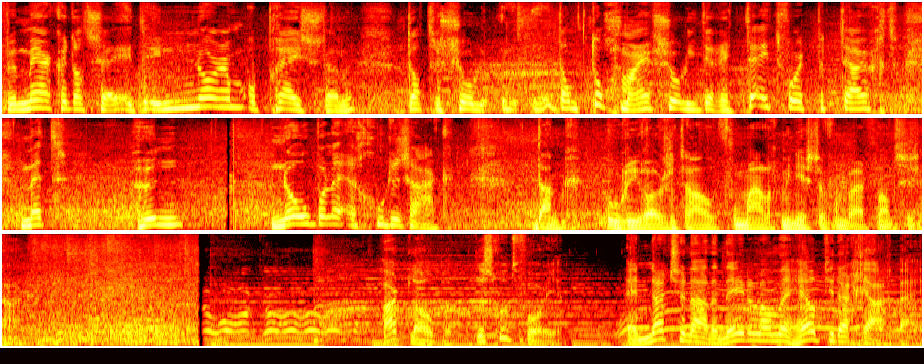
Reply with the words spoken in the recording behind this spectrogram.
We merken dat zij het enorm op prijs stellen dat er dan toch maar solidariteit wordt betuigd met hun nobele en goede zaak. Dank, Uri Rosenthal, voormalig minister van Buitenlandse Zaken. Hardlopen, dat is goed voor je. En Nationale Nederlanden helpt je daar graag bij.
